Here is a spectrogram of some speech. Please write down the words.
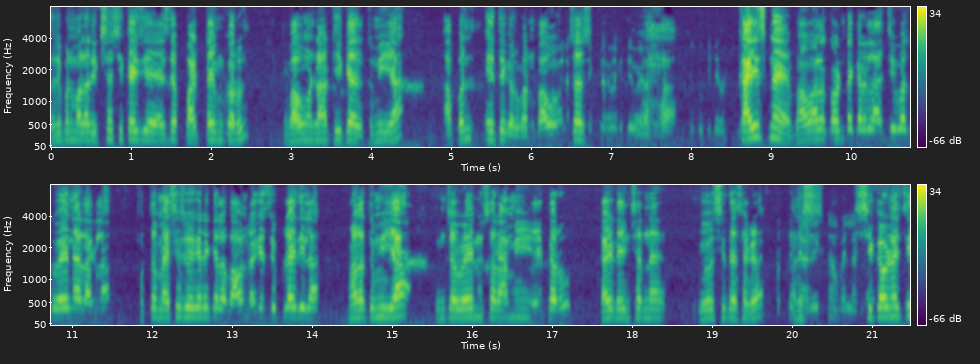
तरी पण मला रिक्षा शिकायची आहे ॲज अ पार्ट टाइम करून भाऊ म्हटला ठीक आहे तुम्ही या. आपण येते करू. कारण भाऊचा हा. काहीच नाही. भावाला कॉन्टॅक्ट करायला अजिबात वेळ नाही लागला. फक्त मेसेज वगैरे केला. भावाने लगेच रिप्लाय दिला. म्हणाला तुम्ही या. तुमच्या वेळेनुसार आम्ही हे करू. काही टेन्शन नाही. व्यवस्थित आहे सगळं. आणि शिकवण्याची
